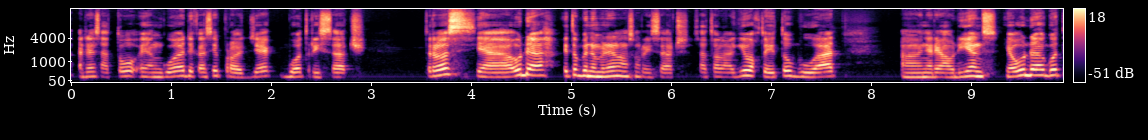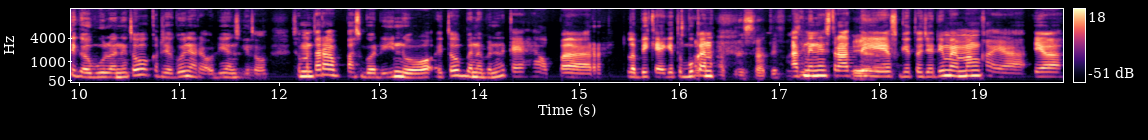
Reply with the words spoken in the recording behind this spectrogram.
ada satu yang gua dikasih project buat research. Terus ya udah itu bener-bener langsung research. Satu lagi waktu itu buat eh, nyari audience. Ya udah gue tiga bulan itu kerja gue nyari audience gitu. Sementara pas gue di Indo itu bener-bener kayak helper, lebih kayak gitu bukan Ad- administratif administratif gitu. Jadi memang kayak ya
